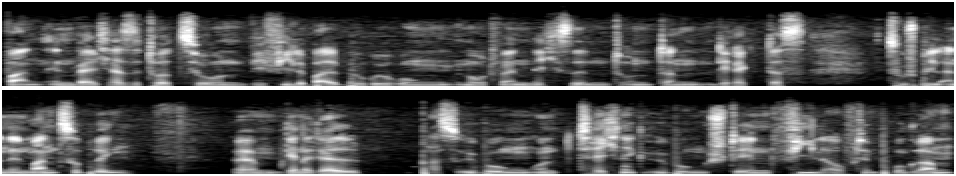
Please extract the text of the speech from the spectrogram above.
wann in welcher Situation wie viele Ballberührungen notwendig sind und dann direkt das Zuspiel an den Mann zu bringen. Ähm, generell Passübungen und Technikübungen stehen viel auf dem Programm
